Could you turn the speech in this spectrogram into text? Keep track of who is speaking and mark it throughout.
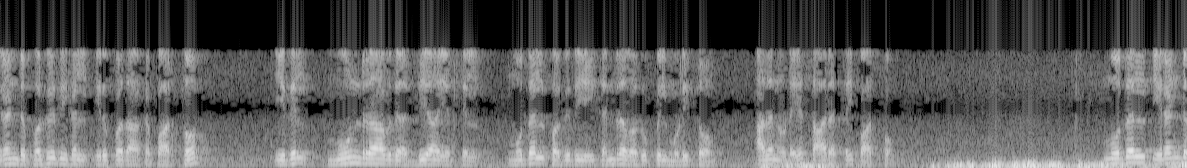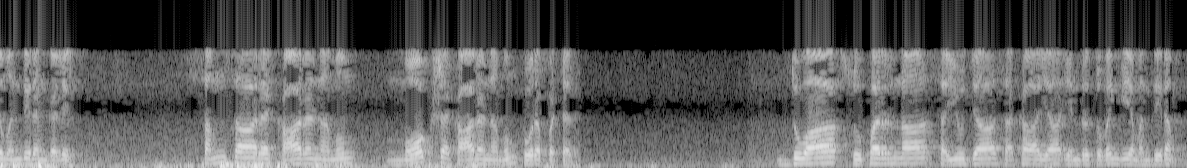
Speaker 1: இரண்டு பகுதிகள் இருப்பதாக பார்த்தோம். இதில் மூன்றாவது அத்தியாயத்தில் முதல் பகுதியை சென்ற வகுப்பில் முடித்தோம். அதனுடைய சாரத்தை பார்ப்போம். முதல் இரண்டு மந்திரங்களில் சம்சார காரணமும் மோக்ஷ காரணமும் கூறப்பட்டது. துவா சுபர்ணா சயுஜா சகாயா என்று துவங்கிய மந்திரம்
